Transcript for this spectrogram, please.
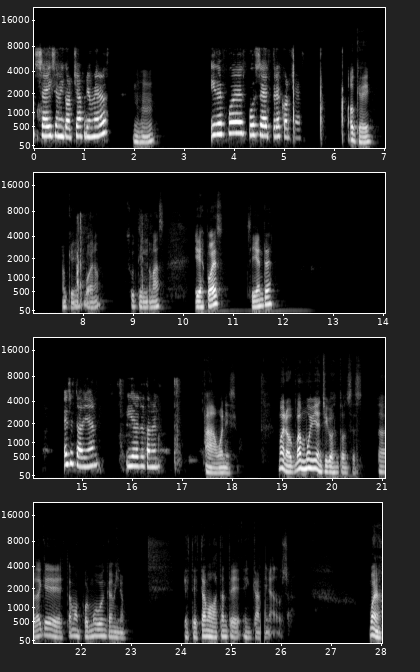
seis semicorcheas primero Ujú. y después puse tres corcheas. Ok. Ok, bueno. Sutil nomás. ¿Y después? Siguiente. Ese está bien. Y el otro también. Ah, buenísimo. Bueno, va muy bien, chicos, entonces. La verdad que estamos por muy buen camino. Este, estamos bastante encaminados ya. Bueno,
